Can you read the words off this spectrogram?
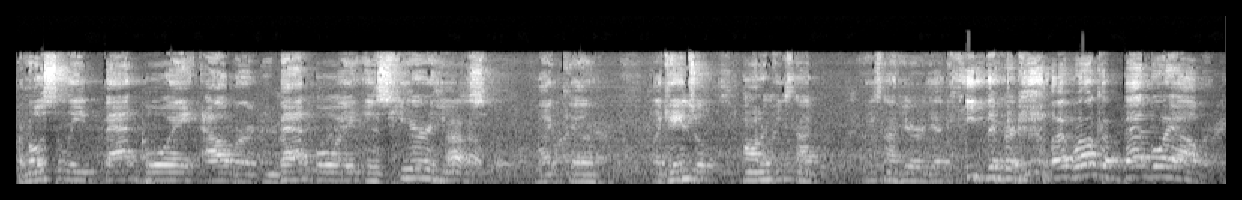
Hermosa Elite Bad Boy Albert. And Bad Boy is here. He's like, uh, like opponent. He's not, he's not here yet either. But welcome, Bad Boy Albert.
